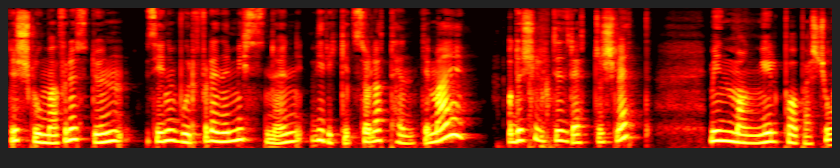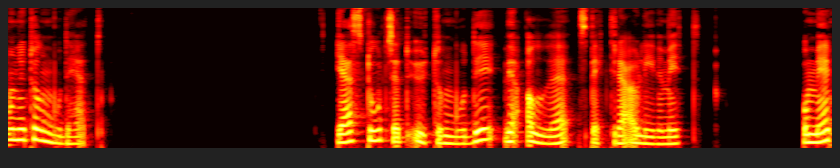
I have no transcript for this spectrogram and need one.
Det slo meg for en stund siden hvorfor denne misnøyen virket så latent i meg, og det skyldtes rett og slett min mangel på personlig tålmodighet. Jeg er stort sett utålmodig ved alle spektre av livet mitt, og mer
